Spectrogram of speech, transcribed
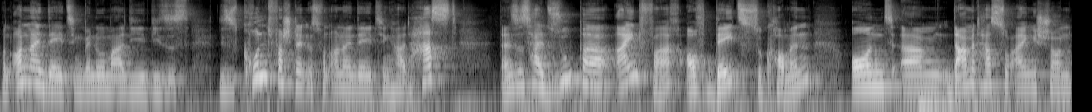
Und Online-Dating, wenn du mal die, dieses, dieses Grundverständnis von Online-Dating halt hast, dann ist es halt super einfach, auf Dates zu kommen und ähm, damit hast du eigentlich schon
